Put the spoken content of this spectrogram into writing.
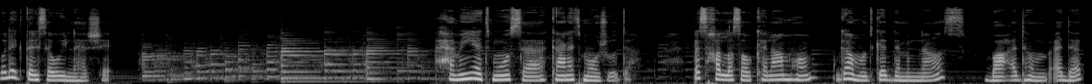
ولا يقدر يسوي لنا هالشيء. حمية موسى كانت موجودة. بس خلصوا كلامهم قاموا تقدم الناس باعدهم بأدب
